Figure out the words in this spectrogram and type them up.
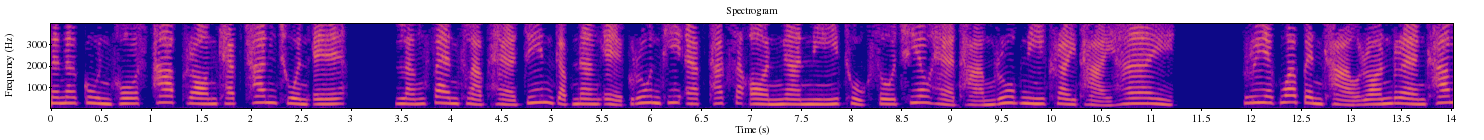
นนกุลโพสต์ภาพพร้อมแคปชั่นชวนเอะหลังแฟนคลับแห่จิ้นกับนางเอกรุ่นที่แอปทักษะออนงานนี้ถูกโซเชียลแห่ถามรูปนี้ใครถ่ายให้ เรียกว่าเป็นข่าวร้อนแรงข้าม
